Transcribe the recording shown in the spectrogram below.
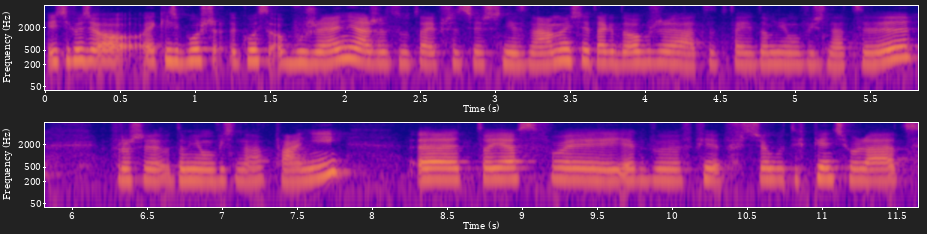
jeśli chodzi o, o jakieś głos, głosy oburzenia, że tutaj przecież nie znamy się tak dobrze, a ty tutaj do mnie mówisz na ty, proszę do mnie mówić na pani, e, to ja w swojej jakby w, w ciągu tych pięciu lat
